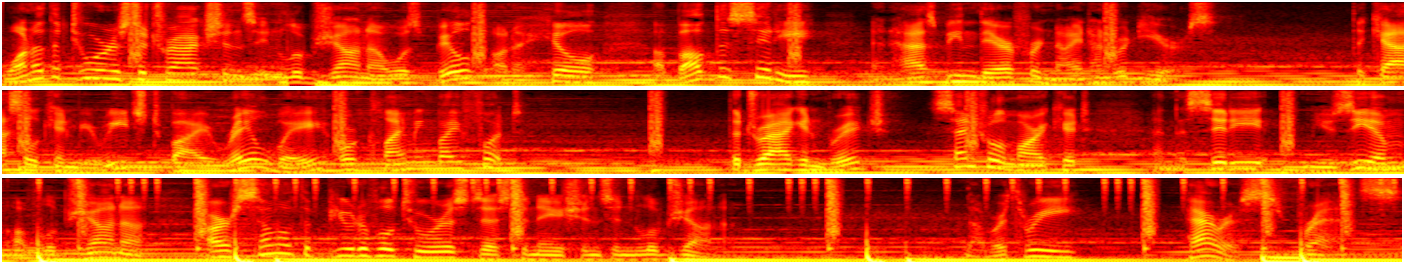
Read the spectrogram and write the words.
one of the tourist attractions in Ljubljana, was built on a hill above the city and has been there for 900 years. The castle can be reached by railway or climbing by foot. The Dragon Bridge, Central Market, and the City Museum of Ljubljana are some of the beautiful tourist destinations in Ljubljana. Number 3. Paris, France.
